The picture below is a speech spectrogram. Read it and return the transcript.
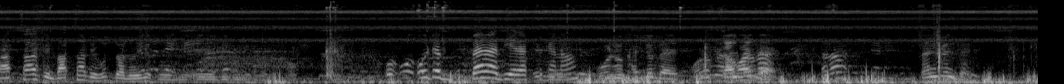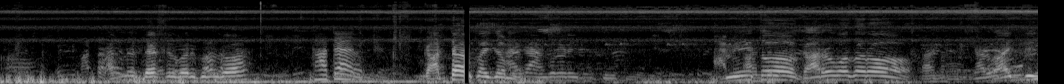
বাচ্চা আছে বাচ্চা দিয়ে হুদ্দা হয়ে গেছে। ওটা বেড়া দিয়ে রাখছে কেন? ওই খাদ্য দেয় ওরা খাবার দেয়। চাল বেল দেয়। আপনার দেশের বাড়ি কোন ঘাটাল। গাটা পাই যাব আমি তো গারো বাজার রাত দিন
